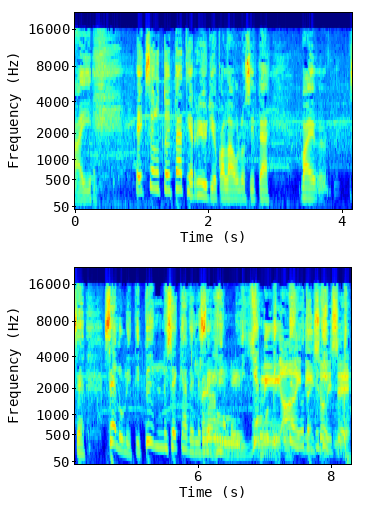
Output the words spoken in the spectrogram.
ai. Eikö se ollut toi Pätjä Ryydi, joka lauloi sitä, vai se selluliittipylly, se kävele se hylly. Niin, ai niin, se oli se.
